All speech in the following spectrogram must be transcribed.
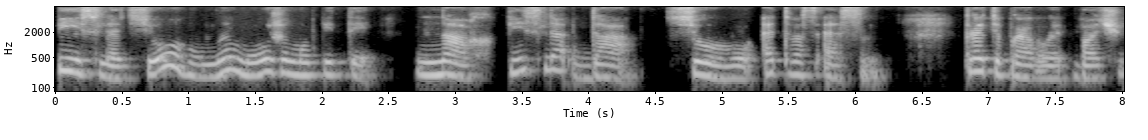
Після цього ми можемо піти. Nach – після, да, цього, etwas essen. Третє правило, як бачу.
